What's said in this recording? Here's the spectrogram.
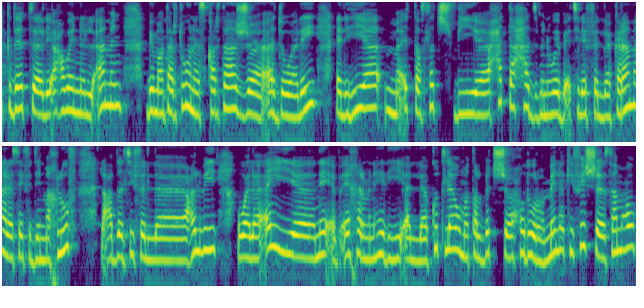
أكدت لأعوان الأمن بمطار تونس قرطاج الدولي اللي هي ما اتصلتش بحتى حد من نواب ائتلاف الكرامة لا سيف الدين مخلوف لا عبد اللطيف العلوي ولا أي نائب آخر من هذه الكتلة وما طلبتش حضورهم. مالا كيفاش سمعوا؟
